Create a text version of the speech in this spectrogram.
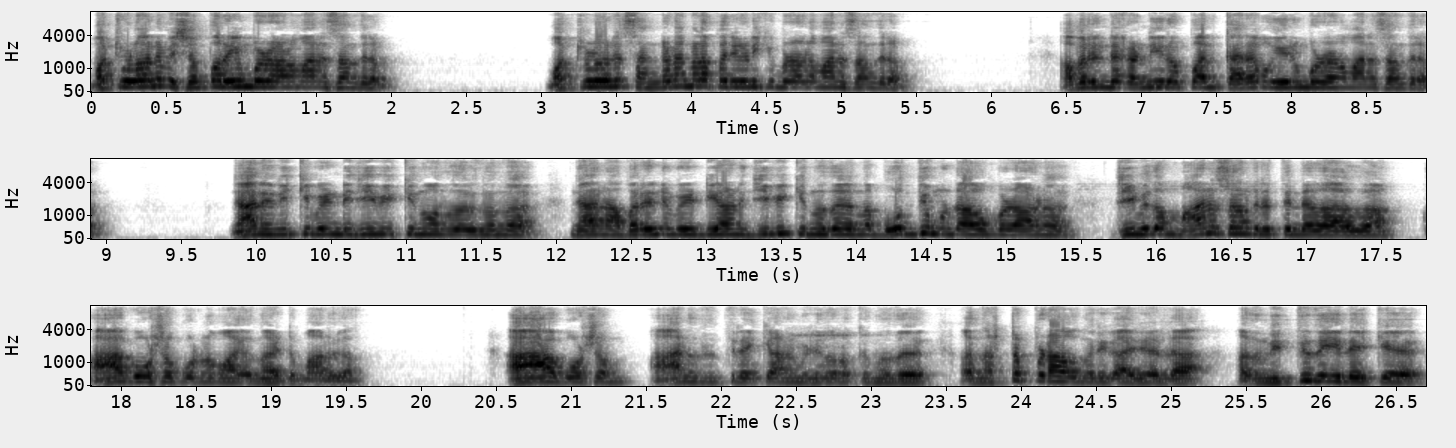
മറ്റുള്ളവനെ വിശപ്പറിയുമ്പോഴാണ് മാനസാന്തരം. മറ്റുള്ളവരുടെ സങ്കടങ്ങളെ പരിഗണിക്കുമ്പോഴാണ് മാനസാന്തരം. അവരെന്റെ കണ്ണീരൊപ്പാൻ കരമുയരുമ്പോഴാണ് മാനസാന്തരം. ഞാൻ എനിക്ക് വേണ്ടി ജീവിക്കുന്നു എന്നതിൽ നിന്ന് ഞാൻ അവരന് വേണ്ടിയാണ് ജീവിക്കുന്നത് എന്ന ബോധ്യമുണ്ടാകുമ്പോഴാണ് ജീവിതം മാനസാന്തരത്തിന്റെതാകുക ആഘോഷപൂർണമായ ഒന്നായിട്ട് മാറുക. ആ ആഘോഷം ആനന്ദത്തിലേക്കാണ് വിളി തുറക്കുന്നത് അത് നഷ്ടപ്പെടാവുന്ന ഒരു കാര്യമല്ല. അത് നിത്യതയിലേക്ക്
